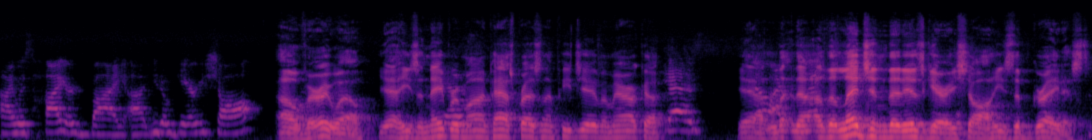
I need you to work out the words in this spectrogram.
I was hired by, uh, you know, Gary Schaal. Oh, very well. Yeah, he's a neighbor yes. of mine, past president of PGA of America. Yes. Yeah, so the, the, the legend that is Gary Schaal. He's the greatest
